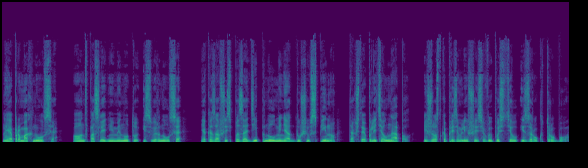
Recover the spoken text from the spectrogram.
Но я промахнулся. Он в последнюю минуту извернулся и, оказавшись позади, пнул меня от души в спину, так что я полетел на пол и, жестко приземлившись, выпустил из рук трубу.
